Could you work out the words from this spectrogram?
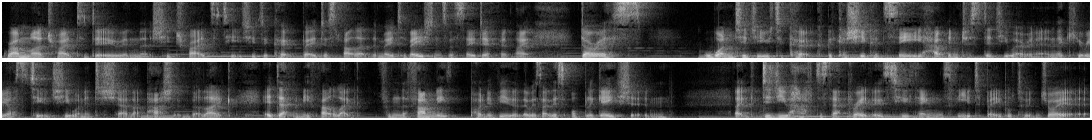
grandma tried to do, in that she tried to teach you to cook, but it just felt like the motivations were so different. Like Doris wanted you to cook because she could see how interested you were in it and the curiosity and she wanted to share that passion but like it definitely felt like from the family point of view that there was like this obligation like did you have to separate those two things for you to be able to enjoy it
